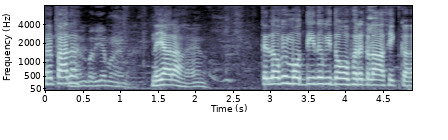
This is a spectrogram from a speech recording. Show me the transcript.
ਫਿਰ ਪਾਲ ਵਧੀਆ ਬਣਿਆ। ਨਜ਼ਾਰਾ। ਤੇ ਲਓ ਵੀ ਮੋਦੀ ਨੂੰ ਵੀ ਦੋ ਫਿਰ ਗਲਾਸ ਇੱਕ।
